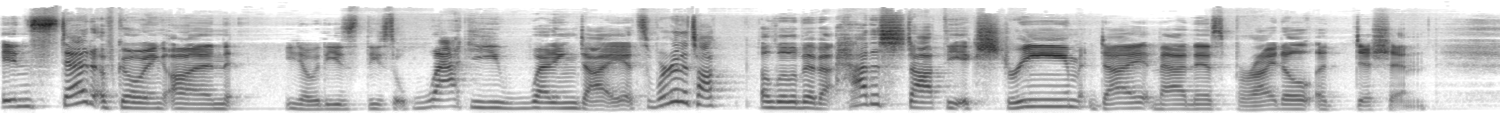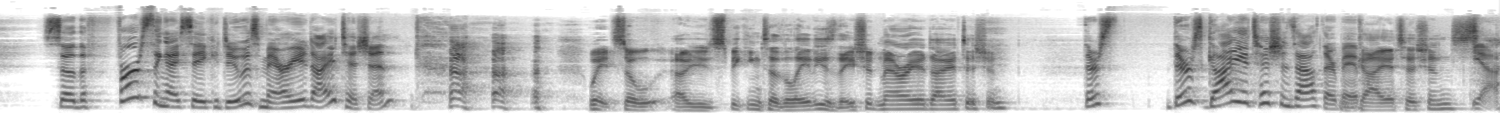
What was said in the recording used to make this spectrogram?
instead of going on, you know, these these wacky wedding diets, we're going to talk a little bit about how to stop the extreme diet madness bridal edition. So the first thing I say you could do is marry a dietitian. Wait, so are you speaking to the ladies? They should marry a dietitian? There's there's dietitians out there, babe. Dietitians? Yeah.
